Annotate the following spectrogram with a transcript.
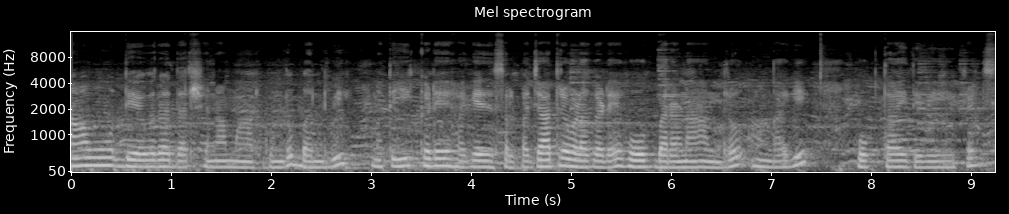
ನಾವು ದೇವರ ದರ್ಶನ ಮಾಡಿಕೊಂಡು ಬಂದ್ವಿ. ಮತ್ತು ಈ ಕಡೆ ಹಾಗೆ ಸ್ವಲ್ಪ ಜಾತ್ರೆ ಒಳಗಡೆ ಹೋಗಿ ಬರೋಣ ಅಂದರು. ಹಾಗಾಗಿ ಹೋಗ್ತಾ ಇದ್ದೀವಿ ಫ್ರೆಂಡ್ಸ್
